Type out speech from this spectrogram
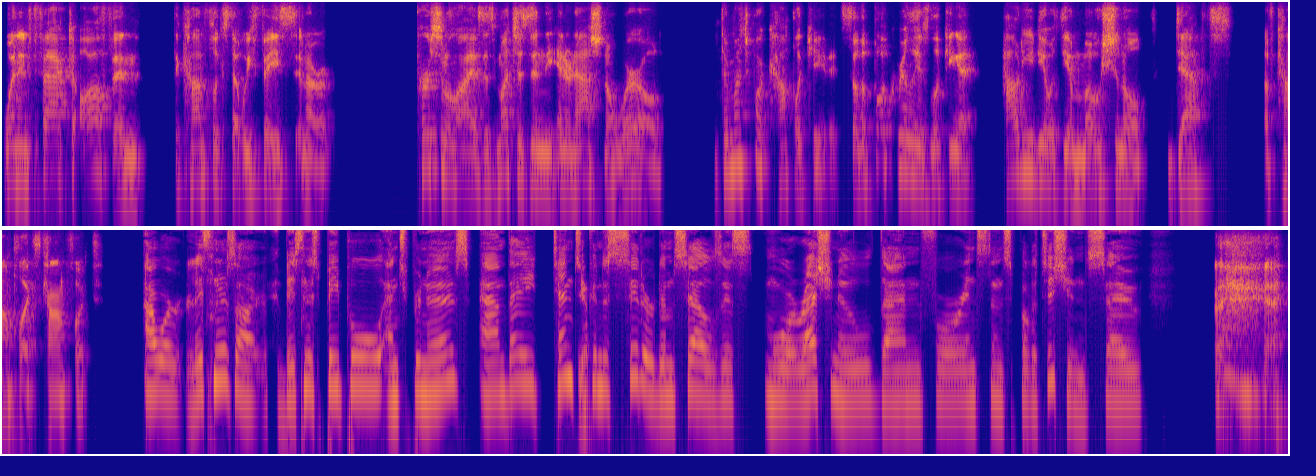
When in fact, often the conflicts that we face in our personal lives, as much as in the international world, they're much more complicated. So the book really is looking at how do you deal with the emotional depths of complex conflict. Our listeners are business people, entrepreneurs, and they tend to consider themselves as more rational than, for instance, politicians. So,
